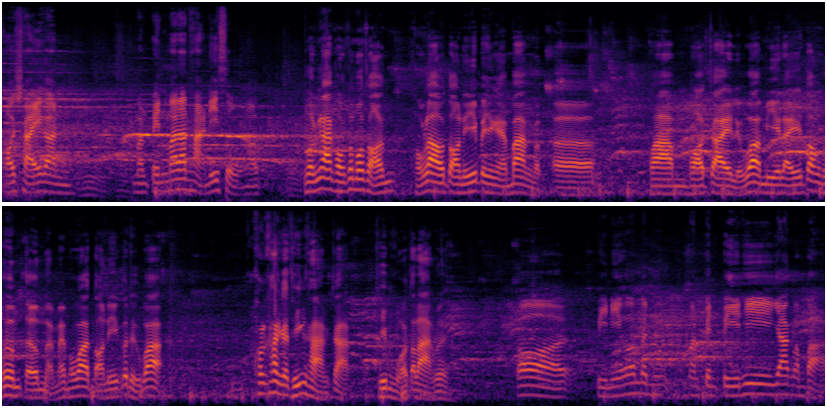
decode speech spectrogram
เขาใช้กัน มันเป็นมาตรฐานที่สูงครับ ผลงานของสโมสรของเราตอนนี้เป็นยังไงบ้างแบบเอ่อความพอใจหรือว่ามีอะไรที่ต้องเพิ่มเติมหน่อยไหมเพราะว่าตอนนี้ก็ถือว่าค่อนข้างจะทิ้งห่างจากทีมหัวตารางด้วย ก็ปีนี้ก็เป็นมันเป็นปีที่ยากลำบาก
